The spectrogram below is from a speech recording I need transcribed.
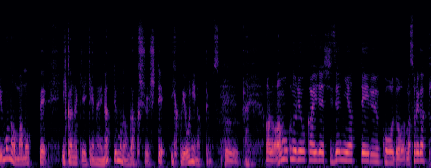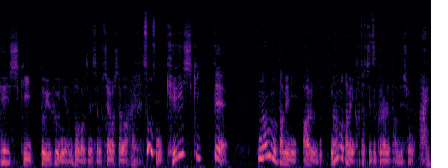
ていうものを守っていかなきゃいけないなっていうものを学習していくようになってます。うん。はい、あの暗黙の了解で自然にやっている行動、まあ、それが形式というふうにあの東原先生おっしゃいましたが、はい、そもそも形式って何のためにある何のために形作られたんでしょう、はい、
